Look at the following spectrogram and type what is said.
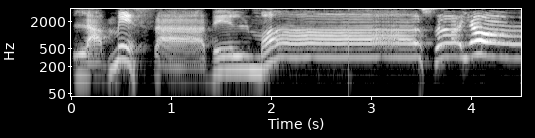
la mesa del más allá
